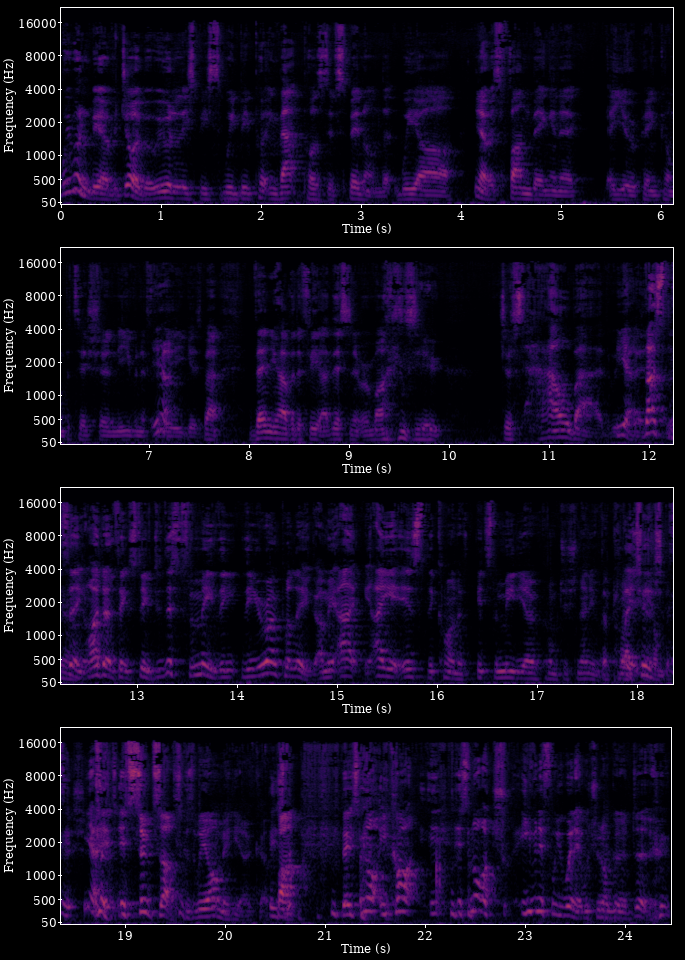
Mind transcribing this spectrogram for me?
we wouldn't be overjoyed, but we would at least be we'd be putting that positive spin on that we are, you know, it's fun being in a, a European competition, even if the Yeah. league is bad. Then you have a defeat like this, and it reminds you just how bad. We Yeah, did. that's the thing. I don't think Steve. This for me, the, the Europa League. I mean, a, a it is the kind of it's the mediocre competition anyway. the plate It is, competition. Yeah, it, it suits us because we are mediocre. Is But, but it's not. You can't. It, it's not. A tr- even if we win it, which we're not going to do,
